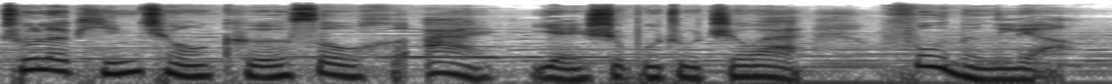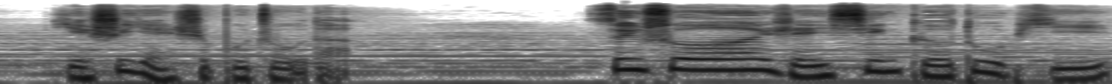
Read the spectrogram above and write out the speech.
除了贫穷、咳嗽和爱掩饰不住之外，负能量也是掩饰不住的。虽说人心隔肚皮，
